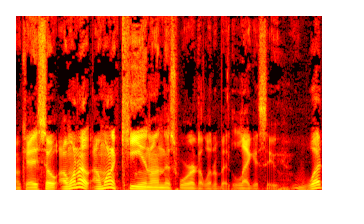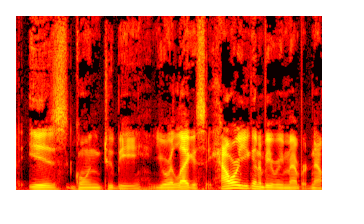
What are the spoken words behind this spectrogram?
Okay, so I want to I want to key in on this word a little bit, legacy. What is going to be your legacy? How are you going to be remembered? Now,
